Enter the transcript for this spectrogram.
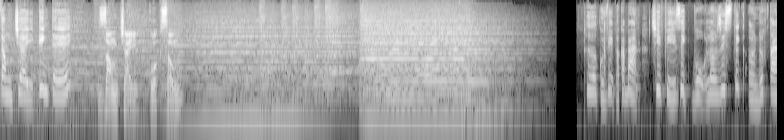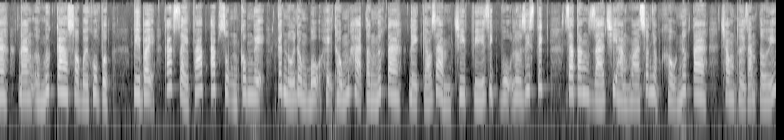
Dòng chảy kinh tế, Dòng chảy cuộc sống. Thưa quý vị và các bạn, chi phí dịch vụ logistics ở nước ta đang ở mức cao so với khu vực. Vì vậy, các giải pháp áp dụng công nghệ kết nối đồng bộ hệ thống hạ tầng nước ta để kéo giảm chi phí dịch vụ logistics, gia tăng giá trị hàng hóa xuất nhập khẩu nước ta trong thời gian tới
